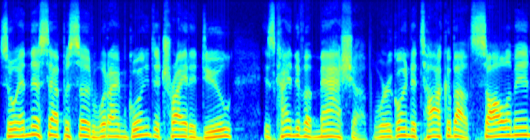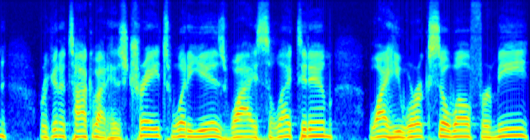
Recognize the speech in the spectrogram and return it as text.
So, in this episode, what I'm going to try to do is kind of a mashup. We're going to talk about Solomon. We're going to talk about his traits, what he is, why I selected him, why he works so well for me.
